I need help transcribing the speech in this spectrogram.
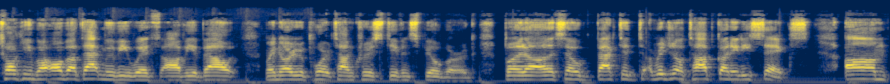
talking about all about that movie with Avi about Minority Report, Tom Cruise, Steven Spielberg. But uh, let's go back to t- original Top Gun 86. Um,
